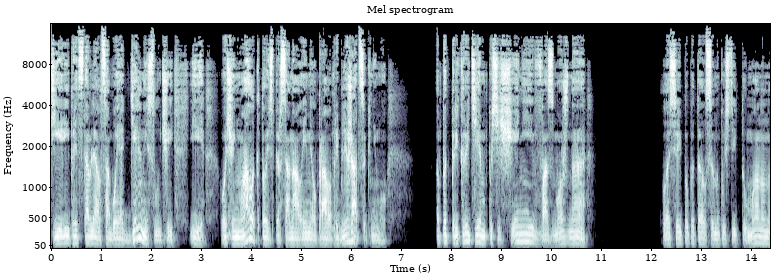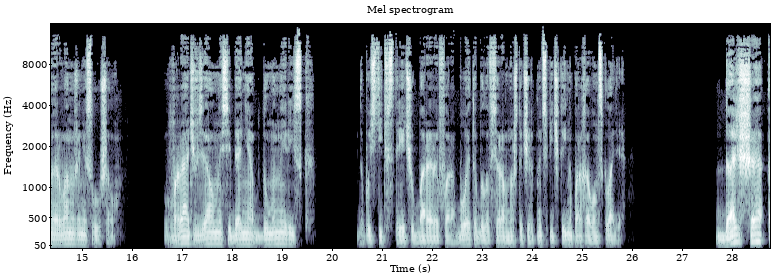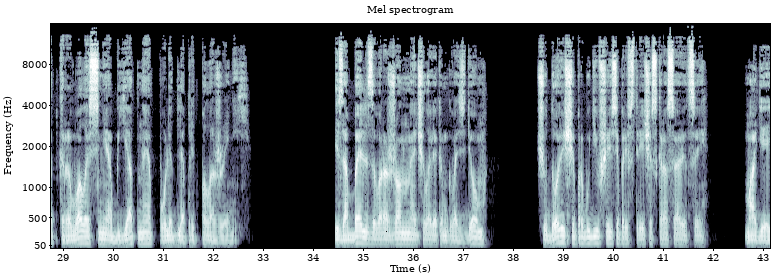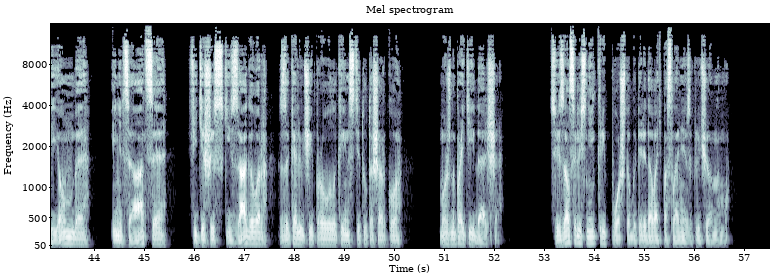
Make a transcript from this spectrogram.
Тири представлял собой отдельный случай, и очень мало кто из персонала имел право приближаться к нему. Под прикрытием посещений, возможно... Лосей попытался напустить туману, но Ирван уже не слушал. Врач взял на себя необдуманный риск. Допустить встречу Барреры Фарабо — это было все равно, что черкнуть спичкой на пороховом складе. Дальше открывалось необъятное поле для предположений. Изабель, завороженная человеком-гвоздем, чудовище, пробудившееся при встрече с красавицей, магия Йомбе, инициация, фетишистский заговор за колючей проволокой Института Шарко. Можно пойти и дальше. Связался ли с ней Крипо, чтобы передавать послание заключенному?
